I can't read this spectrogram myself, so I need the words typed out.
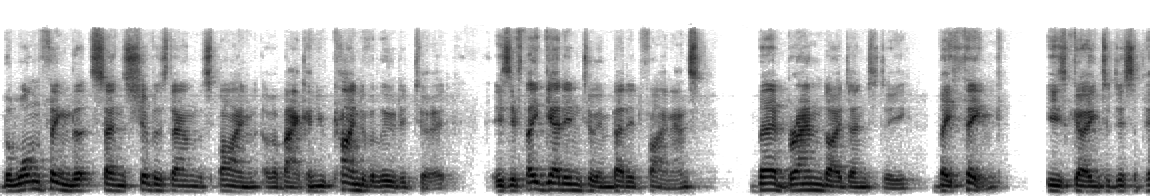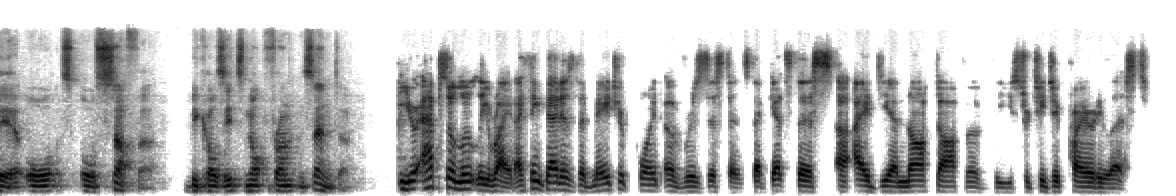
The one thing that sends shivers down the spine of a bank, and you kind of alluded to it, is if they get into embedded finance, their brand identity, they think, is going to disappear or, or suffer because it's not front and center. You're absolutely right. I think that is the major point of resistance that gets this uh, idea knocked off of the strategic priority list.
